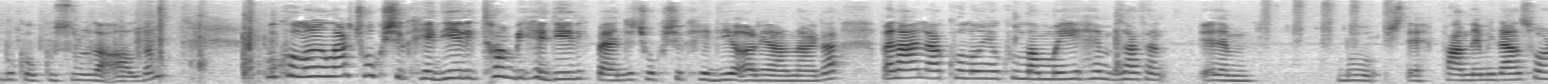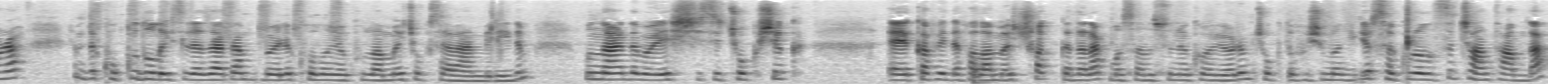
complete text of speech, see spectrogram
bu kokusunu da aldım. Bu kolonyalar çok şık. Hediyelik tam bir hediyelik bence. Çok şık hediye arayanlarda. Ben hala kolonya kullanmayı hem zaten bu işte pandemiden sonra hem de koku dolayısıyla zaten böyle kolonya kullanmayı çok seven biriydim. Bunlar da böyle şişesi çok şık. E, kafede falan böyle şakkadanak masanın üstüne koyuyorum. Çok da hoşuma gidiyor. Sakuralısı çantamda.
